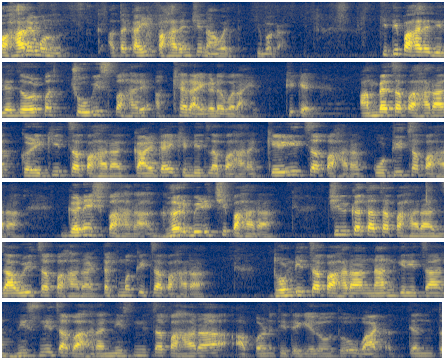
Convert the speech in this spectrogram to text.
पहारे म्हणून आता काही पहाऱ्यांची नावं आहेत. ही बघा. किती पहारे दिले? जवळपास चोवीस पहारे अख्ख्या रायगडावर आहेत. ठीक आहे? आंब्याचा पहारा कळकीचा पहारा काळकाई खिंडीतला पहारा केळीचा पहारा कोठीचा पहारा गणेश पहारा घरबीडची पहारा चिलकताचा पहारा जावळीचा पहारा टकमकीचा पहारा धोंडीचा पहारा नांदगिरीचा निसनीचा पहारा निसनीचा पहारा आपण तिथे गेलो होतो. वाट अत्यंत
